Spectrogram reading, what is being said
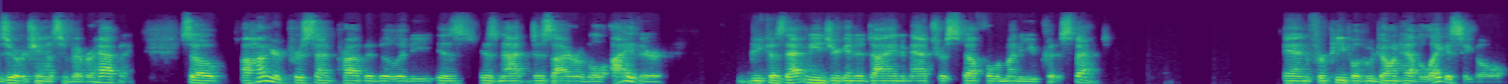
zero chance of ever happening. So a hundred percent probability is is not desirable either, because that means you're going to die in a mattress stuffed full of money you could have spent. And for people who don't have a legacy goal,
